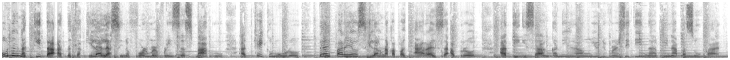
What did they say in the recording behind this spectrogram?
Unang nakita at nagkakilala sina former Princess Mako at Kei Komuro dahil pareho silang nakapag-aral sa abroad at iisa ang kanilang university na pinapasukan.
